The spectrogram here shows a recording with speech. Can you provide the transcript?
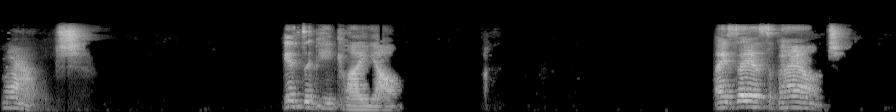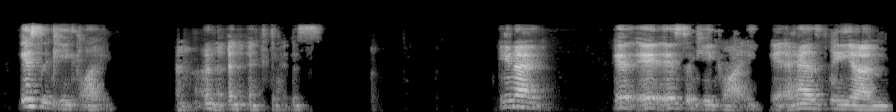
pouch. It's a key clay, y'all. They say it's a pouch. It's a key clay. you know, it, it it's a key clay. It has the um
